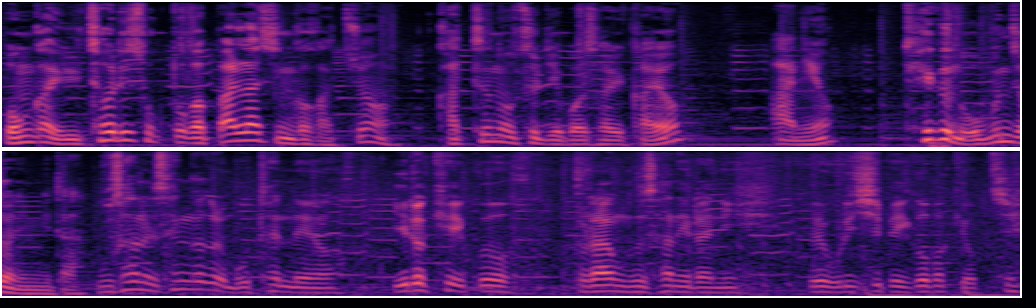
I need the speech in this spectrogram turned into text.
뭔가 일처리 속도가 빨라진 것 같죠? 같은 옷을 입어서일까요? 아니요. 퇴근 5분 전입니다. 우산을 생각을 못했네요. 이렇게 입고 브라운 우산이라니 왜 우리 집에 이거밖에 없지?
